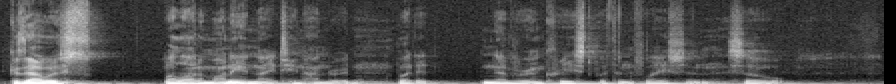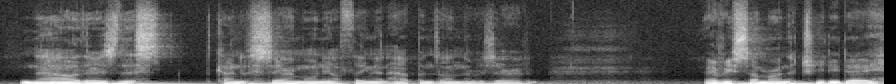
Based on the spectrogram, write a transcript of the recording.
because that was a lot of money in 1900, but it never increased with inflation. So now there's this kind of ceremonial thing that happens on the reserve every summer on the treaty day,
